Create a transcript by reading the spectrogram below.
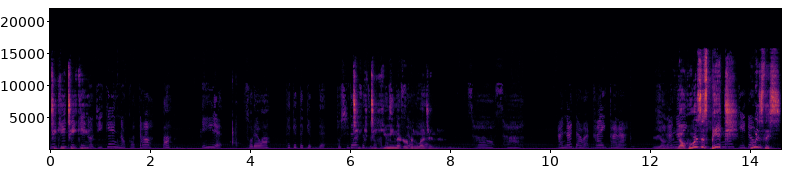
Tiki Tiki. You mean the urban legend? Yo, who is this bitch? Who is this?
